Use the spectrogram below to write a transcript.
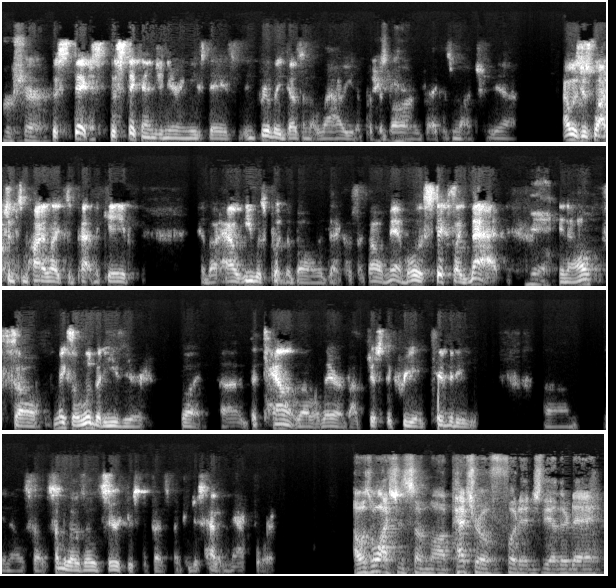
For sure. The sticks, the stick engineering these days, it really doesn't allow you to put the ball in the deck as much. Yeah. I was just watching some highlights of Pat McCabe about how he was putting the ball in the deck. I was like, oh man, well, the sticks like that. Yeah. You know, so it makes it a little bit easier. But uh, the talent level there about just the creativity, um, you know, so some of those old Syracuse defensemen can just have a knack for it. I was watching some uh, Petro footage the other day,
